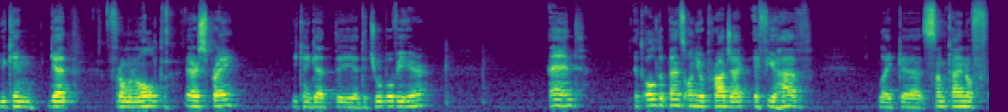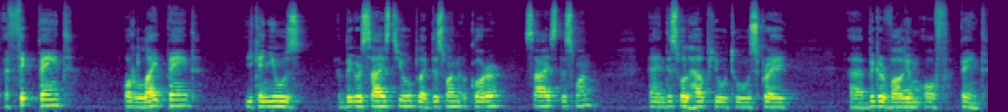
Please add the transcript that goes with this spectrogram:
you can get from an old air spray you can get the, the tube over here. And it all depends on your project. If you have like uh, some kind of a thick paint or light paint you can use a bigger size tube like this one a quarter size this one. And this will help you to spray a bigger volume of paint.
